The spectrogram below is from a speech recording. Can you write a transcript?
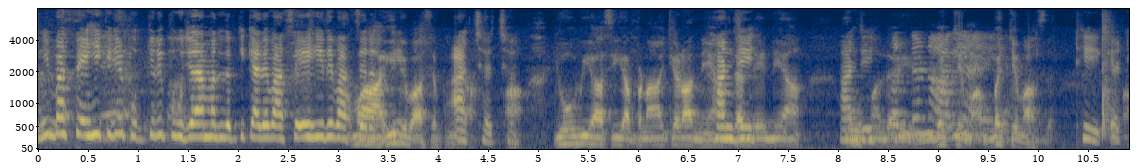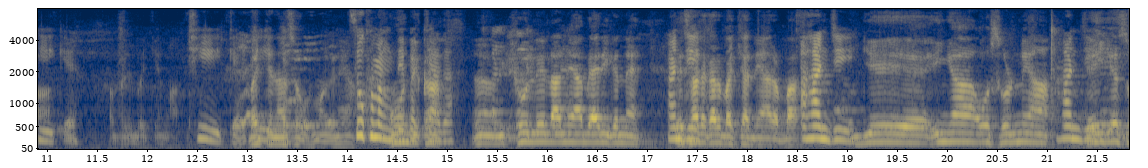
ਨਹੀਂ ਬਸ ਇਹੀ ਕਿ ਜਿਹੜੀ ਪੂ- ਜਿਹੜੀ ਪੂਜਾ ਹੈ ਮਤਲਬ ਕਿ ਕਾਹਦੇ ਵਾਸਤੇ ਇਹੀ ਦੇ ਵਾਸਤੇ ਹਾਂ ਰੱਖਦੇ ਇਹਦੇ ਵਾਸਤੇ ਪੂਜਾ। ਅੱਛਾ ਅੱਛਾ। ਹਾਂ, ਜੋ ਵੀ ਅਸੀਂ ਆਪਣਾ ਚੜਾਉਂਦੇ ਆ ਹਾਂਜੀ। ਕਰ ਲੈਂਦੇ ਆ ਹਾਂਜੀ। ਬੱਚੇ ਮਾ- ਬੱਚੇ ਵਾਸਤੇ। ਠੀਕ ਹੈ। ਠੀਕ ਹੈ। ਆਪਣੇ ਬੱਚੇ ਵਾਸਤੇ ਠੀਕ ਹੈ ਬੱਚੇ ਨਾਲ। ਸੁੱਖ ਮੰਗਣੇ ਆ ਸੁੱਖ ਮੰਗਦੇ ਹੁਣ ਬੱਚਿਆਂ ਦੇਖਾਂ, ਅਹ, ਛੋਲੇ ਲਾਣੇ ਆ ਬੈਰੀ ਕਰਨੇ ਤੇ ਹਾਂਜੀ। ਸਾਡੇ ਘਰ ਬੱਚਾ ਨੇ ਆ ਰੱਬਾ ਹਾਂਜੀ ਜੇ ਇਆਂ ਉਹ ਸੁਣਨੇ ਆ ਹਾਂਜੀ। ਤੇ ਇਹ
